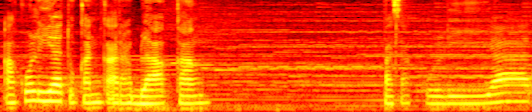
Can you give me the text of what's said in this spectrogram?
aku lihat tuh kan ke arah belakang. Pas aku lihat,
